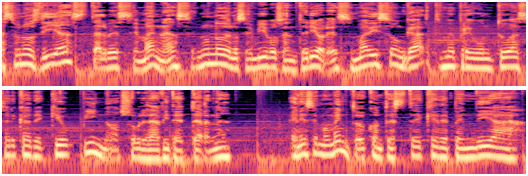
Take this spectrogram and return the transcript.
Hace unos días, tal vez semanas, en uno de los en vivos anteriores, Madison Gart me preguntó acerca de qué opino sobre la vida eterna. En ese momento contesté que dependía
